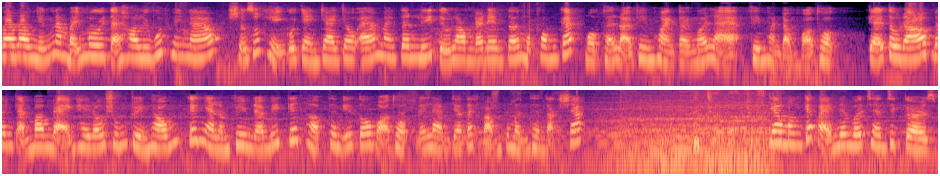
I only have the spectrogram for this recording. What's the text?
Vào đầu những năm 70 tại Hollywood huyên náo, sự xuất hiện của chàng trai châu Á mang tên Lý Tiểu Long đã đem tới một phong cách, một thể loại phim hoàn toàn mới lạ, phim hành động võ thuật. Kể từ đó, bên cạnh bom đạn hay đấu súng truyền thống, các nhà làm phim đã biết kết hợp thêm yếu tố võ thuật để làm cho tác phẩm của mình thêm đặc sắc. Chào mừng các bạn đến với Ten Tickers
